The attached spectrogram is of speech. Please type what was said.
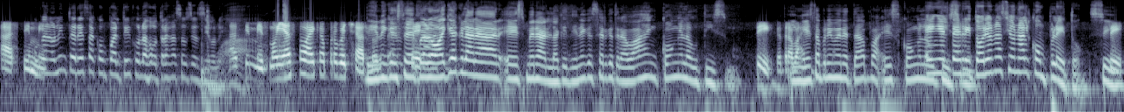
Así Porque mismo. no le interesa compartir con las otras asociaciones. Así mismo. Y esto hay que aprovecharlo. Tiene que ser, Sí. pero hay que aclarar, Esmeralda, que tiene que ser que trabajen con el autismo. Sí, que En trabajen. esta primera etapa es con el En autismo. el territorio nacional completo. Sí,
